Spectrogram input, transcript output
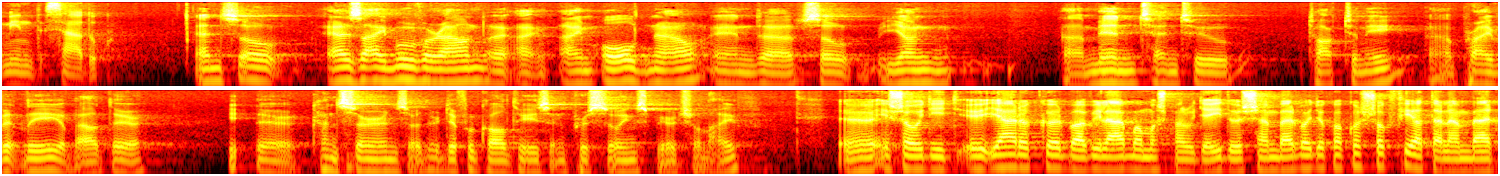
mind száduk. And so, as I move around, I- I'm old now, and uh, so young uh, men tend to talk to me uh, privately about their their concerns or their difficulties in pursuing spiritual life. És ahogy így járok körbe a világban, most már ugye idős ember vagyok, akkor sok fiatalember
